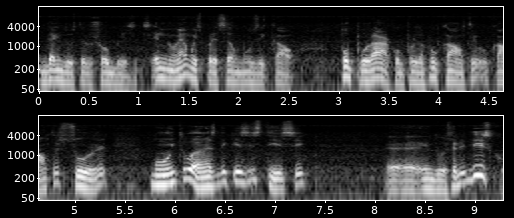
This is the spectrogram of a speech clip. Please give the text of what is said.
da indústria do show business. Ele não é uma expressão musical popular, como por exemplo o country. O country surge muito antes de que existisse eh, indústria de disco.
